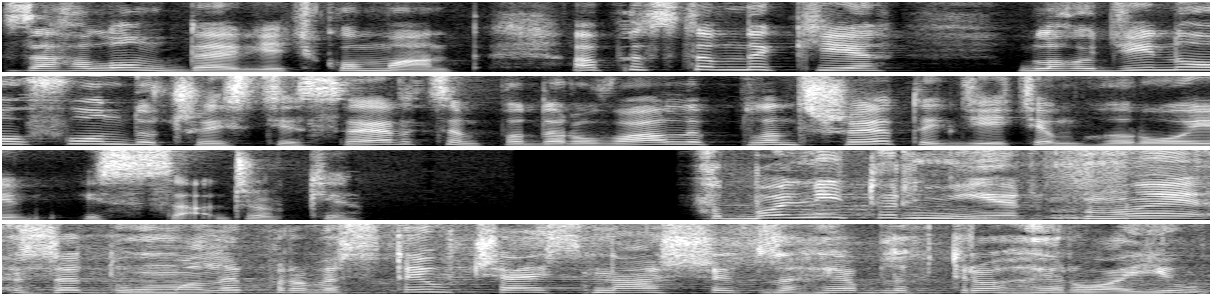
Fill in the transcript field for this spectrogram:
Загалом 9 команд. А представники благодійного фонду Чисті серцем подарували планшети дітям героїв із Саджавки. Футбольний турнір ми задумали провести в честь наших загиблих трьох героїв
